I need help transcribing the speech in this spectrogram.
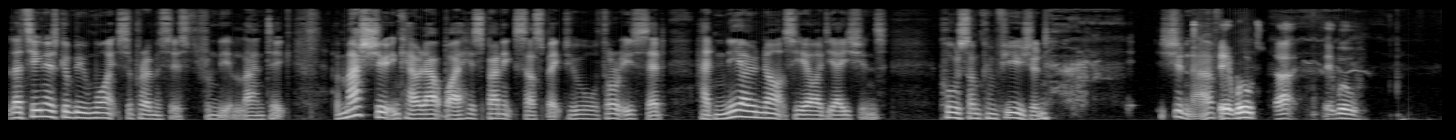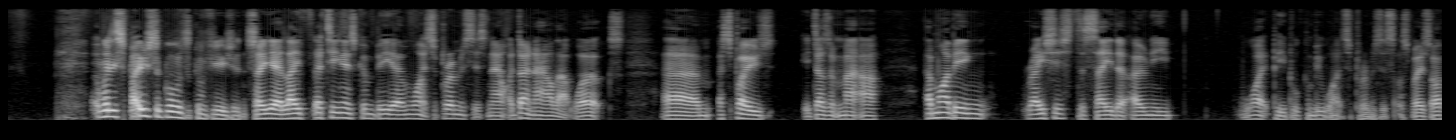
Latinos can be white supremacists from the Atlantic. A mass shooting carried out by a Hispanic suspect who authorities said had neo Nazi ideations caused some confusion. it shouldn't have. It will do that. It will. Well, it's supposed to cause confusion. So yeah, La- Latinos can be um, white supremacists now. I don't know how that works. Um, I suppose it doesn't matter. Am I being racist to say that only white people can be white supremacists? I suppose I,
